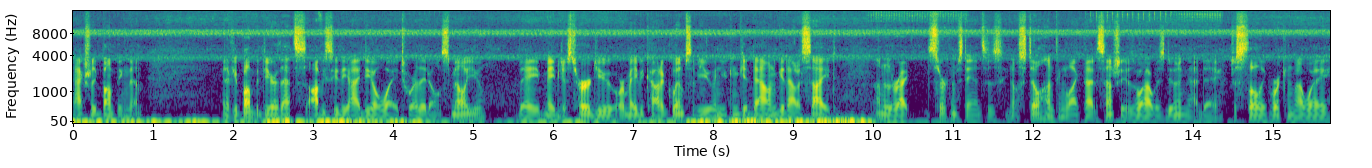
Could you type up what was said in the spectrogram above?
actually bumping them. And if you bump a deer, that's obviously the ideal way to where they don't smell you. They maybe just heard you or maybe caught a glimpse of you and you can get down, get out of sight. Under the right circumstances, you know, still hunting like that essentially is what I was doing that day. Just slowly working my way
